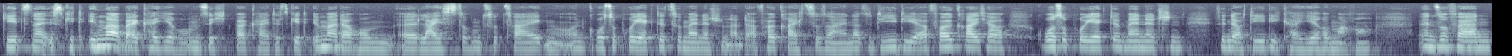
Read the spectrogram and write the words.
geht's, na, es geht immer bei Karriere um Sichtbarkeit. Es geht immer darum, äh, Leistungen zu zeigen und große Projekte zu managen und erfolgreich zu sein. Also die, die erfolgreicher große Projekte managen, sind auch die, die Karriere machen. Insofern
